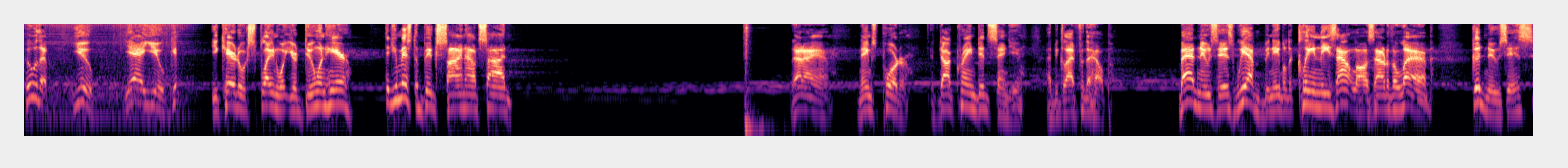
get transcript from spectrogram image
Who the... You. Yeah, you. Get... You care to explain what you're doing here? Did you miss the big sign outside? That I am. Name's Porter. If Doc Crane did send you, I'd be glad for the help. Bad news is, we haven't been able to clean these outlaws out of the lab. Good news is,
